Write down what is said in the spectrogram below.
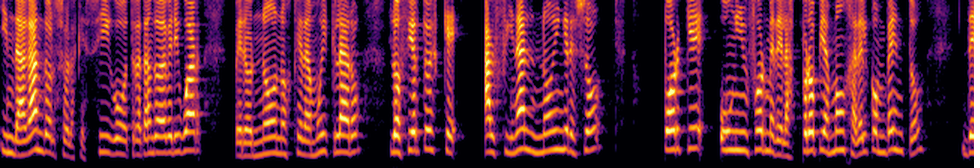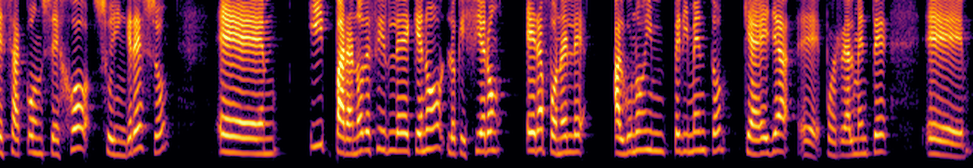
indagando, sobre la que sigo tratando de averiguar, pero no nos queda muy claro. Lo cierto es que al final no ingresó porque un informe de las propias monjas del convento desaconsejó su ingreso Em, y para no decirle que no, lo que hicieron era ponerle algunos impedimentos que a ella eh, pues realmente eh,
